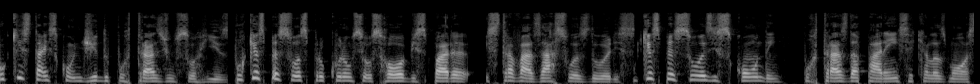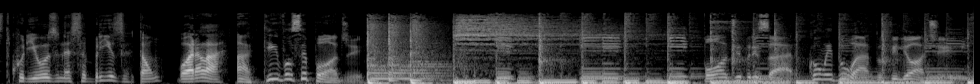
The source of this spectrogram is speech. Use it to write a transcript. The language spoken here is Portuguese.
O que está escondido por trás de um sorriso? Por que as pessoas procuram seus hobbies para extravasar suas dores? O que as pessoas escondem por trás da aparência que elas mostram? Curioso nessa brisa? Então, bora lá. Aqui você pode. Pode brisar com Eduardo Filhote.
